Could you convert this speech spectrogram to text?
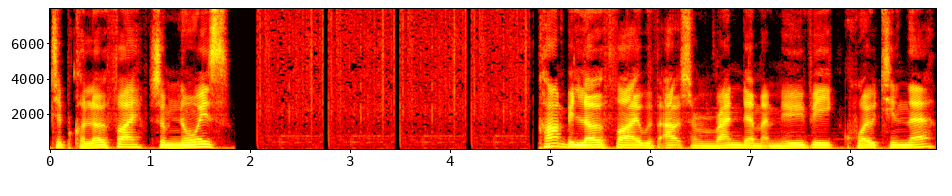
Typical lo-fi. Some noise. Can't be lo-fi without some random movie quote in there.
